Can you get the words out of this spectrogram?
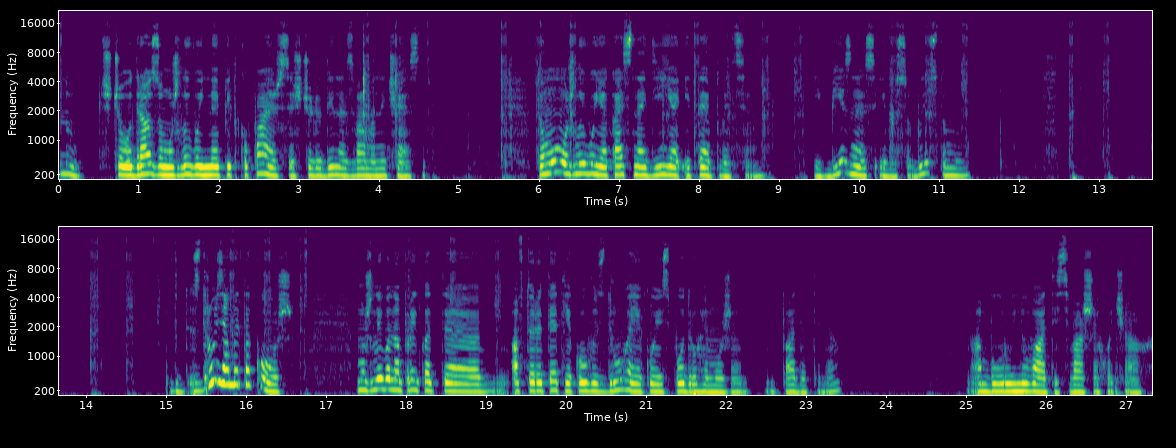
ну, що одразу, можливо, й не підкопаєшся, що людина з вами нечесна. Тому, можливо, якась надія і теплиця. І в бізнес, і в особистому. З друзями також. Можливо, наприклад, е, авторитет якогось друга, якоїсь подруги може падати, да? або руйнуватись в ваших очах.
